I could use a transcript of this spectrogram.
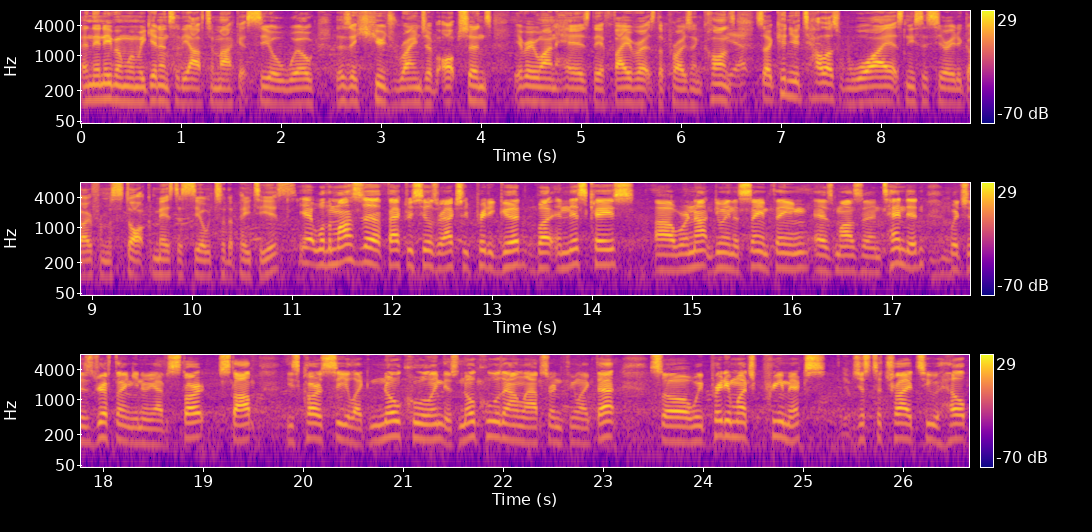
And then even when we get into the aftermarket seal world, there's a huge range of options. Everyone has their favorites, the pros and cons. Yeah. So can you tell us why it's necessary to go from a stock Mazda seal to the PTS? Yeah, well, the Mazda factory seals are actually pretty good, but in this case, uh, we're not doing the same thing as Mazda intended, mm-hmm. which is drifting. You know, you have start, stop. These cars see like no cooling. There's no cool down laps or anything like that. So we pretty much premix yep. just to try to help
